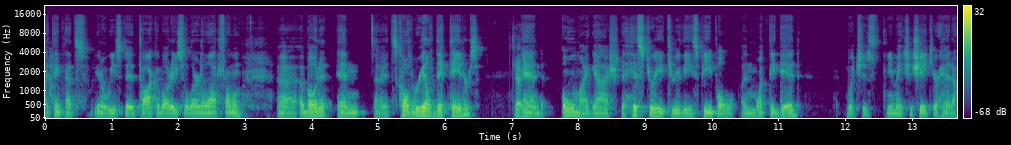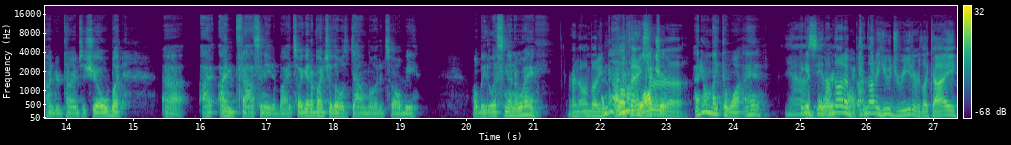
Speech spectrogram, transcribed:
I think that's you know we used to talk about. it. I used to learn a lot from him uh, about it, and uh, it's called Real Dictators. Okay. And oh my gosh, the history through these people and what they did, which is it makes you shake your head a hundred times a show. But uh, I, I'm fascinated by it. So I got a bunch of those downloaded. So I'll be I'll be listening away. Right on, buddy. I'm not, well, I'm not a thanks watcher. for. Uh, I don't like to watch. Yeah, I get see, I'm not a watching I'm not a huge reader. Like I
